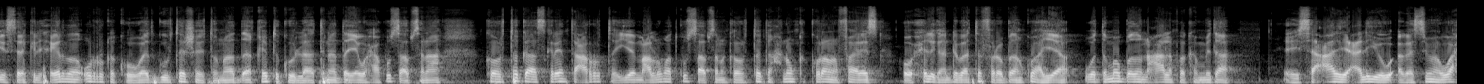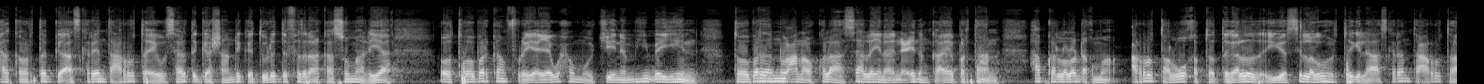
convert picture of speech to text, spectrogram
iyo saraakiil xigeenada ururka koowaad guutada shan tobnaad ee qeybta koow labaatanaad ayaa waxaa ku saabsanaa ka hortaga askareynta carruurta iyo macluumaad ku saabsan ka hortaga xanuunka coronavirus oo xilligan dhibaato fara badan ku haya wadamo badan caalamka ka mid ah. Ciise cali caliyow agaasimaha waaxda ka hortaga askareynta carruurta ee wasaaradda gaashaandhigga dowladda federaalk soomaaliya oo tobabarkan furay ayaa waxaa muujiyay inay muhiim ay yihiin tobabarada noocan oo kale ah sahlayna in ciidanka ay bartaan habka loola dhaqmo carruurta lagu qabto dagaalada iyo si laga hortagi lahaa askarinta carruurta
